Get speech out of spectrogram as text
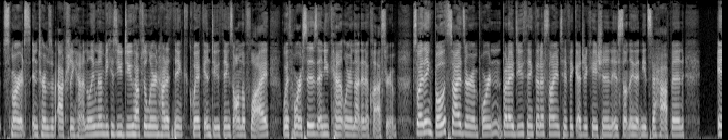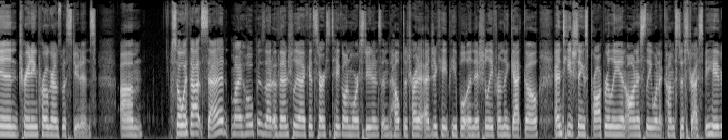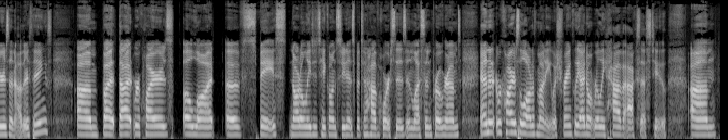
smarts in terms of actually handling them because you do have to learn how to think quick and do things on the fly with horses and you can't learn that in a classroom. So I think both sides are important, but I do think that a scientific education is something that needs to happen in training programs with students. Um, so, with that said, my hope is that eventually I could start to take on more students and help to try to educate people initially from the get go and teach things properly and honestly when it comes to stress behaviors and other things. Um, but that requires a lot of space, not only to take on students, but to have horses in lesson programs. And it requires a lot of money, which frankly I don't really have access to. Um,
